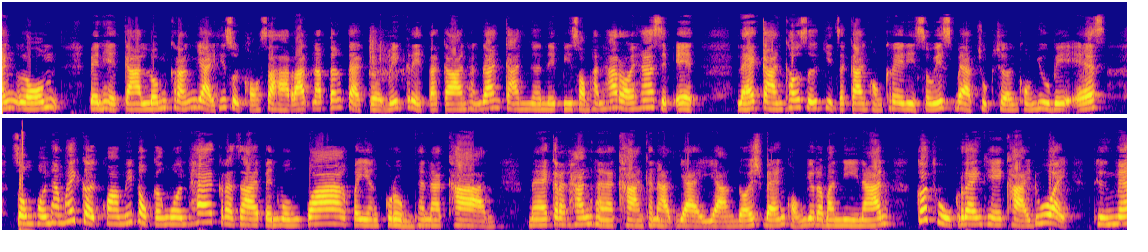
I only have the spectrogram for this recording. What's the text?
งก์ล้ม เป็นเหตุการณ์ล้มครั้งใหญ่ที่สุดของสหรัฐนับตั้งแต่เกิดวิกฤตการณ์ทางด้านการเงินในปี 2551 และการเข้าซื้อกิจการของเครดิตสวิสแบบฉุกเฉินของ UBS ส่งผลทำให้เกิดความวิตกกังวลแพร่กระจายเป็นวงกว้างไปยังกลุ่มธนาคาร แม้กระทั่งธนาคารขนาดใหญ่อย่าง Deutsche Bank ของเยอรมนีนั้น ก็ถูกแรงเทขายด้วย ถึงแม้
